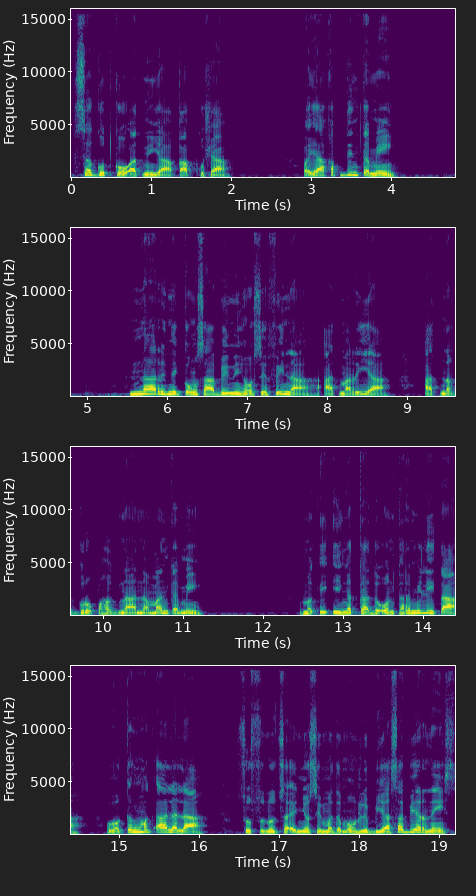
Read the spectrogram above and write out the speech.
Sagot ko at niyakap ko siya. Payakap din kami. Narinig kong sabi ni Josefina at Maria at nag-group hug na naman kami. Mag-iingat ka doon Carmelita. Huwag kang mag-alala. Susunod sa inyo si Madam Olivia sa biyernes.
